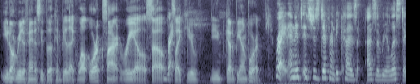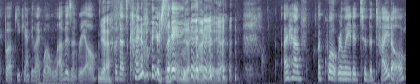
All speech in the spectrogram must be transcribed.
you don't read a fantasy book and be like, well, orcs aren't real, so Right. it's like you you got to be on board. Right, and it's it's just different because as a realistic book, you can't be like, well, love isn't real. Yeah. But that's kind of what you're saying. Yeah, exactly. Yeah. I have a quote related to the title.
